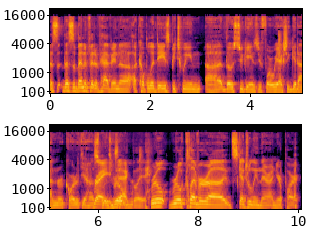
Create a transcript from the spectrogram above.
That's that's the benefit of having a, a couple of days between uh, those two games before we actually get on and record with you, huh? Right, exactly. Real, real, real clever uh, scheduling there on your part,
